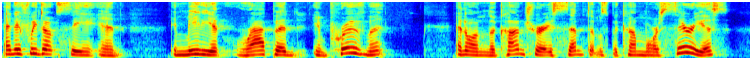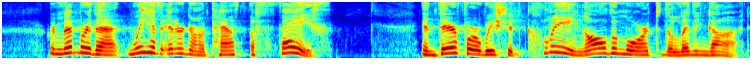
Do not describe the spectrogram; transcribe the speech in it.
And if we don't see an immediate, rapid improvement, and on the contrary, symptoms become more serious, remember that we have entered on a path of faith, and therefore we should cling all the more to the living God.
